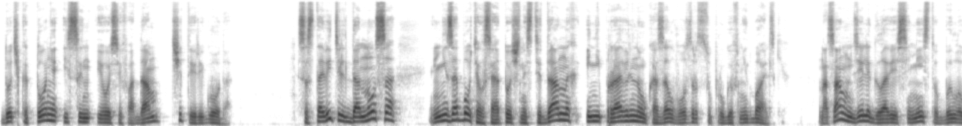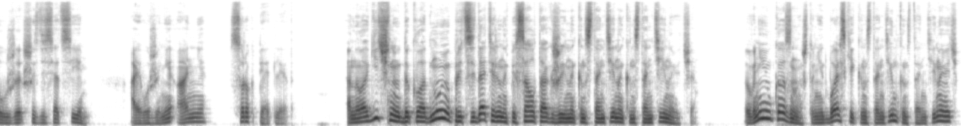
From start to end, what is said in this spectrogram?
дочка Тоня и сын Иосиф Адам 4 года. Составитель доноса не заботился о точности данных и неправильно указал возраст супругов Нидбальских. На самом деле главе семейства было уже 67, а его жене Анне 45 лет. Аналогичную докладную председатель написал также и на Константина Константиновича. В ней указано, что Нидбальский Константин Константинович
